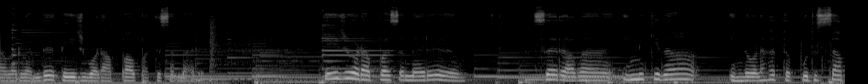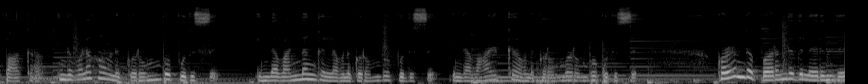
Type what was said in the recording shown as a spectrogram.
அவர் வந்து தேஜுவோட அப்பாவை பார்த்து சொன்னார். தேஜுவோட அப்பா சொன்னார் சார் அவன் இன்னைக்கு தான் இந்த உலகத்தை புதுசாக பார்க்குறான். இந்த உலகம் அவனுக்கு ரொம்ப புதுசு. இந்த வண்ணங்கள் அவனுக்கு ரொம்ப புதுசு. இந்த வாழ்க்கை அவனுக்கு ரொம்ப ரொம்ப புதுசு. குழந்தை பிறந்ததுலேருந்து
